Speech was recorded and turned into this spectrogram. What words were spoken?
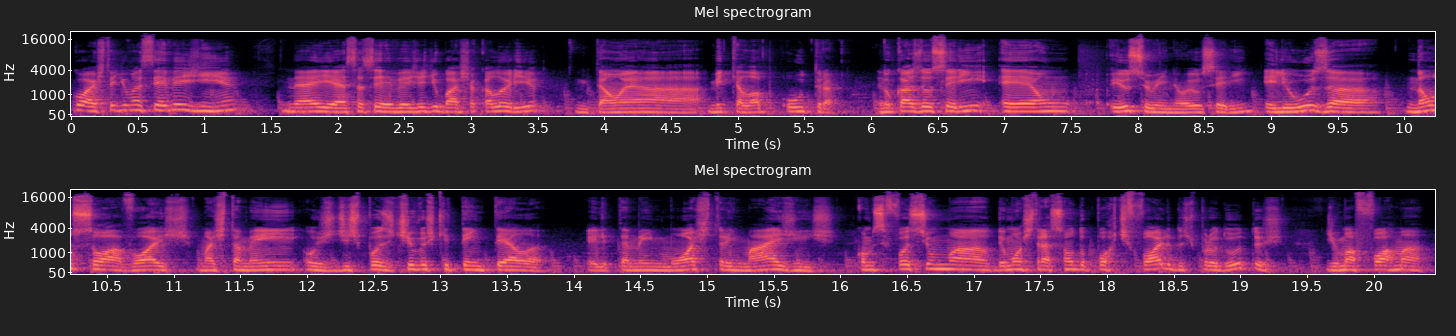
gosta de uma cervejinha, né? E essa cerveja é de baixa caloria. Então, é a Michelob Ultra. No caso do Eucerin, é um Eucerin ou Eucerin. Ele usa não só a voz, mas também os dispositivos que tem tela. Ele também mostra imagens como se fosse uma demonstração do portfólio dos produtos de uma forma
